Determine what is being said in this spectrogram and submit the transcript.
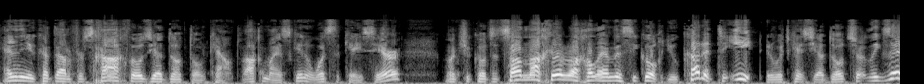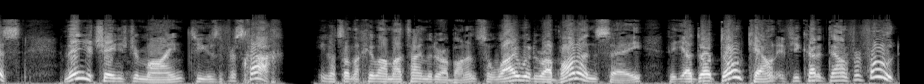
Anything you cut down for schach, those yadot don't count. What's the case here? You cut it to eat, in which case yadot certainly exists. And then you changed your mind to use it for schach. So why would Rabbanan say that yadot don't count if you cut it down for food?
